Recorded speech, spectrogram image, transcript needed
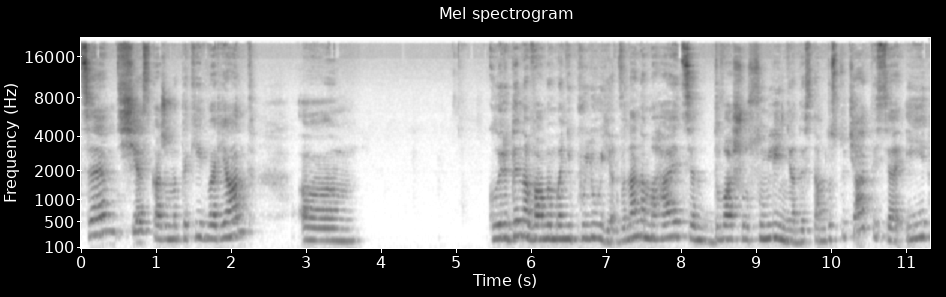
Це ще, скажімо, такий варіант, ем, коли людина вами маніпулює, вона намагається до вашого сумління десь там достучатися і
